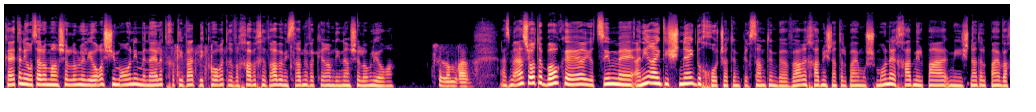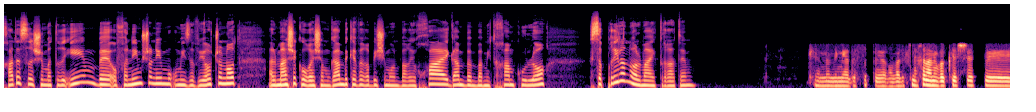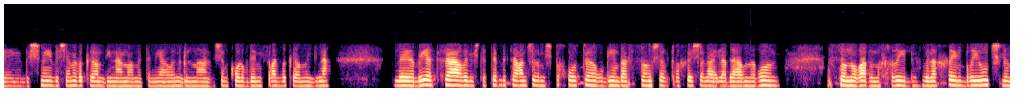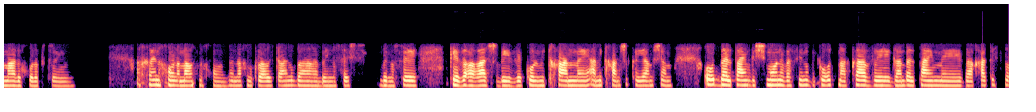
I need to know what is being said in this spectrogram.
כעת אני רוצה לומר שלום לליאורה שמעוני, מנהלת חטיבת ביקורת, רווחה וחברה במשרד מבקר המדינה. שלום ליאורה. שלום רב. אז מאז שעות הבוקר יוצאים, אה, אני ראיתי שני דוחות שאתם פרסמתם בעבר, אחד משנת 2008, אחד מלפ... משנת 2011, שמתריעים באופנים שונים ומזוויות שונות על מה שקורה שם, גם בקבר רבי שמעון בר יוחאי, גם במתחם כולו. ספרי לנו על מה התרעתם. כן, אני מיד אספר, אבל לפני כן אני מבקשת אה, בשמי, בשם מבקר המדינה, מר נתניהו אנגלמן, בשם כל עובדי משרד מבקר המדינה, להביע צער ולהשתתף בצערם של המשפחות ההרוגים באסון שהתרחש הלילה בהר מירון, אסון נורא ומחריד, ולאחל בריאות שלמה לכל הפצועים. אכן נכון, אמרת נכון, אנחנו כבר איתנו בנושא, בנושא קבר הרשב"י וכל מתחם, המתחם שקיים שם עוד ב-2008, ועשינו ביקורת מעקב אה, גם ב-2011.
